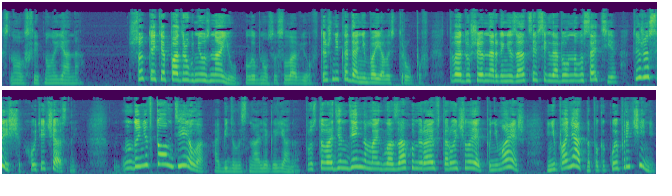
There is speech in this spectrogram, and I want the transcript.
Снова всхлипнула Яна. «Что-то я тебя, подруг, не узнаю», — улыбнулся Соловьев. «Ты же никогда не боялась трупов. Твоя душевная организация всегда была на высоте. Ты же сыщик, хоть и частный». «Ну да не в том дело», — обиделась на Олега Яна. «Просто в один день на моих глазах умирает второй человек, понимаешь? И непонятно, по какой причине».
